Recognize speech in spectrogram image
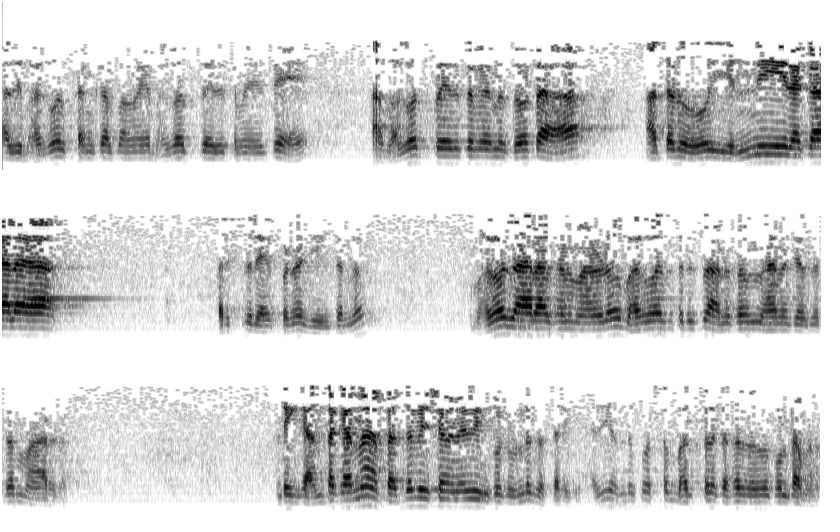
అది భగవత్ సంకల్పమే భగవత్ ప్రేరితమైతే ఆ భగవత్ ప్రేరితమైన చోట అతడు ఎన్ని రకాల పరిస్థితులు ఏర్పడిన జీవితంలో భగవద్ ఆరాధన మారడం భగవంతుడితో అనుసంధానం చెందడం మారడం. అంటే ఇంకా అంతకన్నా పెద్ద విషయం అనేది ఇంకోటి ఉండదు అతనికి. అది అందుకోసం భక్తుల కథ చదువుకుంటాం మనం.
